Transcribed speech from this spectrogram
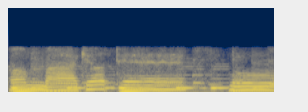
엄마 곁에 누워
